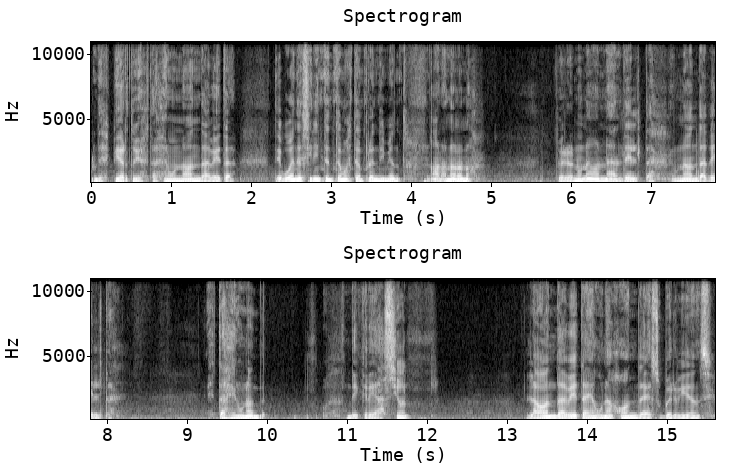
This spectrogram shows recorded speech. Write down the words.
despierto y estás en una onda beta, te pueden decir intentemos este emprendimiento. No, no, no, no, no. Pero en una onda delta, en una onda delta, estás en una onda de creación. La onda beta es una onda de supervivencia.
